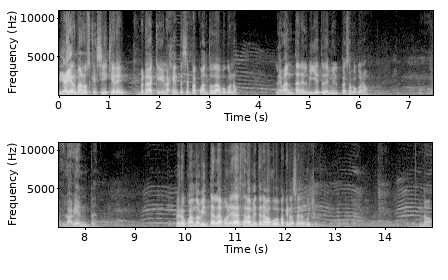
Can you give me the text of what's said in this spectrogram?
Y hay hermanos que sí quieren, ¿verdad? Que la gente sepa cuánto da, ¿a poco no? Levantan el billete de mil pesos, ¿a poco no? Lo avientan. Pero cuando avientan la moneda hasta la meten abajo para que no suene mucho. No.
